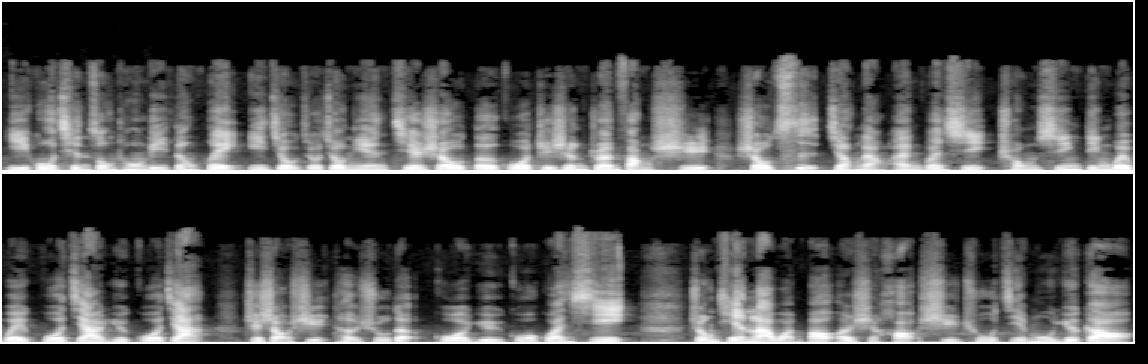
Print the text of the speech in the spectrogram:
已故前总统李登辉一九九九年接受德国之声专访时，首次将两岸关系重新定位为国家与国家，至少是特殊的国与国关系。中天辣晚报二十号释出节目预告，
